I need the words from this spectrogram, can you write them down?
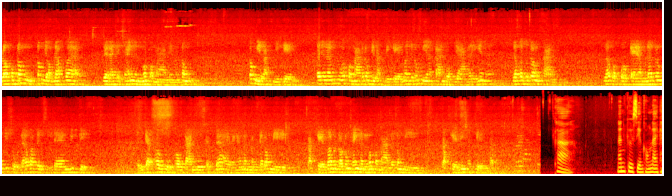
เราคงต้องต้องยอมรับว่าเวลาจะใช้เงินงบประมาณเนี่ยมันต้อง ต้องมีหลักมีเกณฑ์เพราะฉะนั้นงบประมาณก็ต้องมีหลักมีเกณฑ์ว่าจะต้องมีอาการหกอย่างอะไรเงี้ยนะแล้วก็จะต้องผ่า นระบบโปรแกรมแล้วต้องพิสูจน์แล้วว่าเป็นสีแดงวิกฤตถึงจะเข้าสู่โครงการยูเซฟได้อะไรเงี้ยมันมันจะต้องมีหลักเกณฑ์ว่าเราต้องใช้เงินงบประมาณเราต้องมีหลักเกณฑ์ที่ชัดเจนครับ ค่ะ นั่นคือเสียงของนายแพ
